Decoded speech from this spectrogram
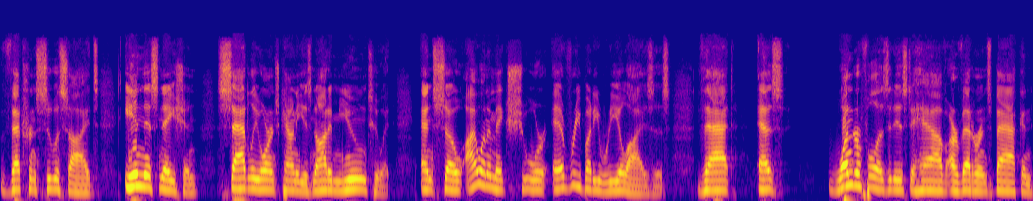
veteran suicides in this nation. Sadly, Orange County is not immune to it. And so I want to make sure everybody realizes that as wonderful as it is to have our veterans back and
